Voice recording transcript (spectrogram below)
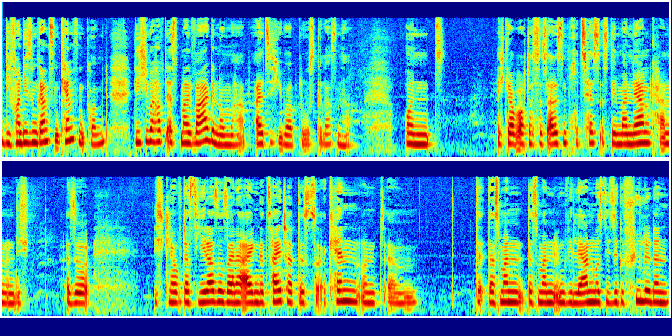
die von diesem ganzen Kämpfen kommt, die ich überhaupt erst mal wahrgenommen habe, als ich überhaupt losgelassen habe. Und ich glaube auch, dass das alles ein Prozess ist, den man lernen kann. Und ich, also, ich glaube, dass jeder so seine eigene Zeit hat, das zu erkennen und ähm, dass man, dass man irgendwie lernen muss, diese Gefühle dann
